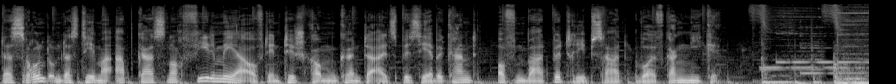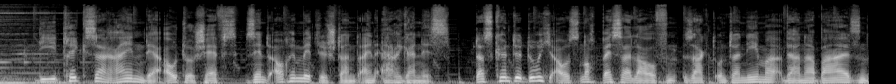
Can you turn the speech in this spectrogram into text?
dass rund um das Thema Abgas noch viel mehr auf den Tisch kommen könnte als bisher bekannt, offenbart Betriebsrat Wolfgang Nieke. Die Tricksereien der Autochefs sind auch im Mittelstand ein Ärgernis. Das könnte durchaus noch besser laufen, sagt Unternehmer Werner Balsen,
